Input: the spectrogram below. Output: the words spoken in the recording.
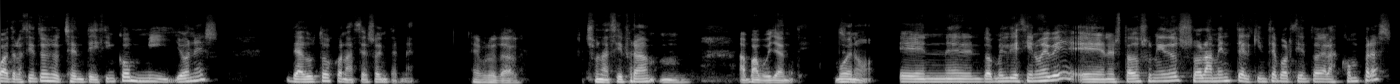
485 millones de adultos con acceso a Internet. Es brutal. Es una cifra mm, apabullante. Bueno, en el 2019 en Estados Unidos solamente el 15% de las compras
